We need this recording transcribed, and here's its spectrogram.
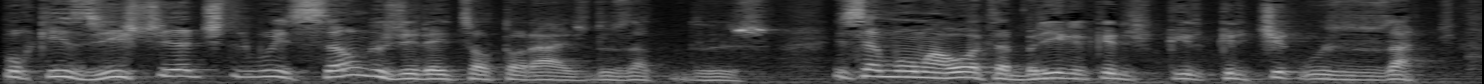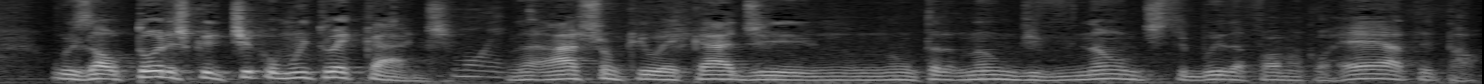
porque existe a distribuição dos direitos autorais dos. dos... Isso é uma outra briga que eles que criticam os, os autores criticam muito o ECAD. Muito. Né? Acham que o ECAD não, não, não distribui da forma correta e tal.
